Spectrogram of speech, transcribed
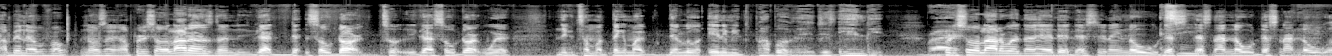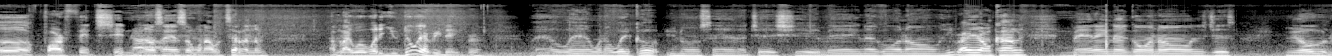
I've been there before. You know what I'm saying? I'm pretty sure a lot of us done it got so dark. So it got so dark where nigga talking about thinking about that little enemy to pop up. Hey, just end it. Right. Pretty sure a lot of us done had that. That shit ain't no. That's see- that's not no. That's not no uh far fetched shit. you know what I'm saying? So when I was telling them, I'm like, well, what do you do every day, bro? Well, man, when I wake up, you know what I'm saying? I just shit, man, ain't nothing going on. He right here on Conley. Mm-hmm. Man, ain't nothing going on. It's just, you know,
